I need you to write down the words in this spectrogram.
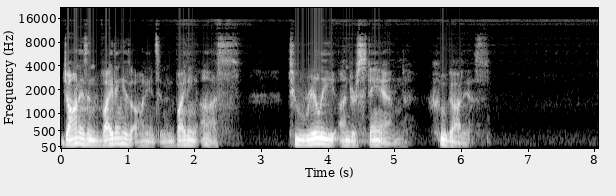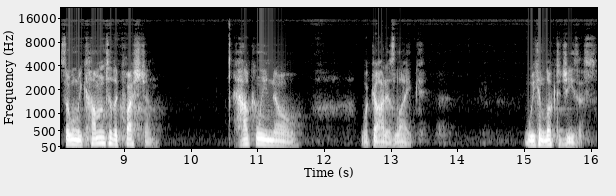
John is inviting his audience and inviting us to really understand who God is. So when we come to the question, how can we know what God is like? We can look to Jesus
